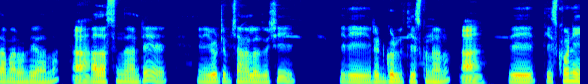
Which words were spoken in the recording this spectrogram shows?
తామర ఉంది కదన్న ఆ, అది వస్తుంది అంటే నేను యూట్యూబ్ ఛానల్లో చూసి ఇది రెడ్ గోల్డ్ తీసుకున్నాను. ఇది తీసుకొని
